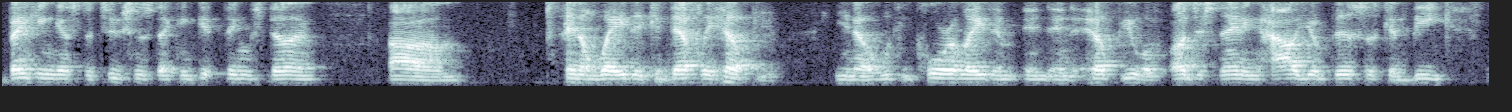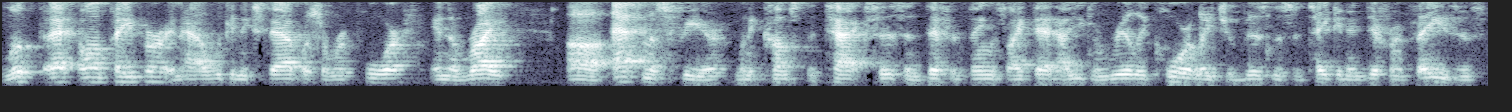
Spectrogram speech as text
banking institutions that can get things done um, in a way that can definitely help you. You know, we can correlate and, and, and help you of understanding how your business can be looked at on paper and how we can establish a rapport in the right uh, atmosphere when it comes to taxes and different things like that. How you can really correlate your business and take it in different phases,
